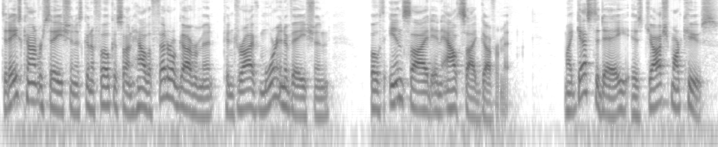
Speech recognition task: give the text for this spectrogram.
Today's conversation is going to focus on how the federal government can drive more innovation both inside and outside government. My guest today is Josh Marcuse.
